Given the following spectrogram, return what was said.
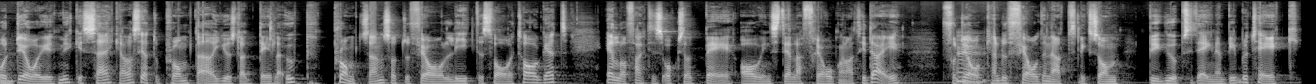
Och då är ju ett mycket säkrare sätt att prompta är just att dela upp promptsen så att du får lite svar i taget. Eller faktiskt också att be AI ställa frågorna till dig. För då kan du få den att liksom bygga upp sitt egna bibliotek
